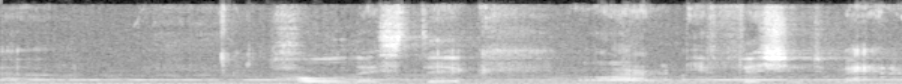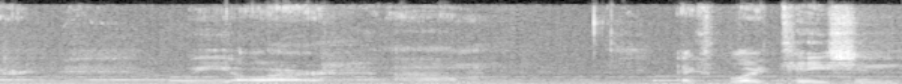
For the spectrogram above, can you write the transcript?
um, holistic or efficient manner. We are, um, exploitation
